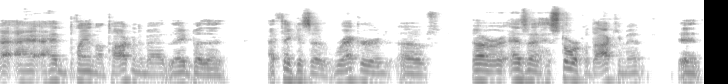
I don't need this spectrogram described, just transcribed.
I, I hadn't planned on talking about it today, but uh, I think as a record of or as a historical document, it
